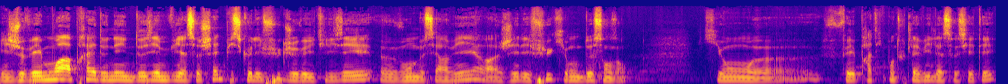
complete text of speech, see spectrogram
Et je vais, moi, après, donner une deuxième vie à ce chêne, puisque les fûts que je vais utiliser euh, vont me servir. J'ai des fûts qui ont 200 ans, qui ont euh, fait pratiquement toute la vie de la société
